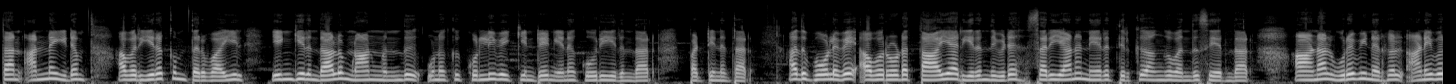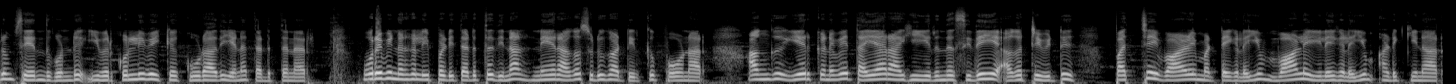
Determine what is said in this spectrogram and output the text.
தன் அன்னையிடம் அவர் இறக்கும் தருவாயில் எங்கிருந்தாலும் நான் வந்து உனக்கு கொல்லி வைக்கின்றேன் என கூறியிருந்தார் பட்டினத்தார். அதுபோலவே அவரோட தாயார் இறந்துவிட சரியான நேரத்திற்கு அங்கு வந்து சேர்ந்தார். ஆனால் உறவினர்கள் அனைவரும் சேர்ந்து கொண்டு இவர் கொல்லி வைக்கக்கூடாது என தடுத்தனர். உறவினர்கள் இப்படி தடுத்ததினால் நேராக சுடுகாட்டிற்கு போனார். அங்கு ஏற்கனவே தயாராகியிருந்த சிதையை அகற்றிவிட்டு பச்சை வாழை மட்டைகளையும் வாழை இலைகளையும் அடுக்கினார்.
